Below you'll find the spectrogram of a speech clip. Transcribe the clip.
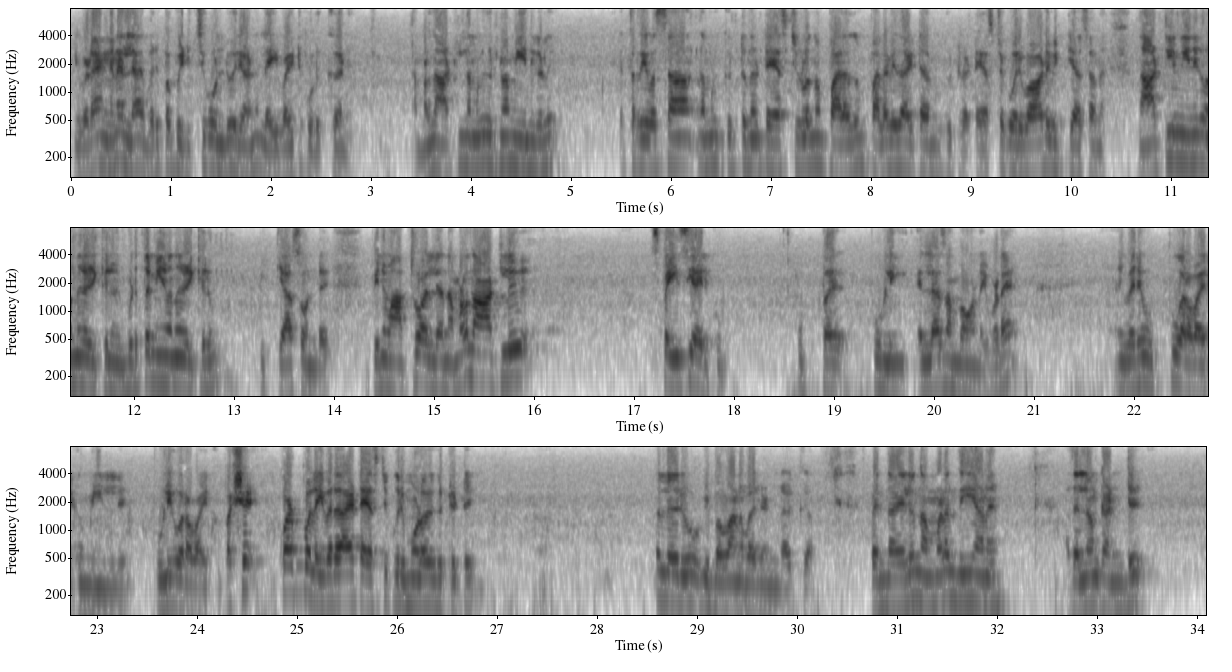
ഇവിടെ അങ്ങനെയല്ല ഇവരിപ്പോൾ പിടിച്ച് കൊണ്ടുവരികയാണ് ലൈവായിട്ട് കൊടുക്കുകയാണ്. നമ്മുടെ നാട്ടിൽ നമുക്ക് കിട്ടുന്ന മീനുകൾ എത്ര ദിവസം നമുക്ക് കിട്ടുന്ന ടേസ്റ്റുകളൊന്നും പലതും പലവിധമായിട്ട് നമുക്ക് കിട്ടുക. ടേസ്റ്റൊക്കെ ഒരുപാട് വ്യത്യാസമാണ്. നാട്ടിൽ മീൻ വന്ന് കഴിക്കലും ഇവിടുത്തെ മീൻ വന്ന് കഴിക്കലും വ്യത്യാസമുണ്ട്. പിന്നെ മാത്രമല്ല നമ്മളെ നാട്ടിൽ സ്പൈസി ആയിരിക്കും. ഉപ്പ് പുളി എല്ലാ സംഭവമുണ്ട് ഇവിടെ ഇവർ ഉപ്പ് കുറവായിരിക്കും മീനിൽ പുളി കുറവായിരിക്കും. പക്ഷേ കുഴപ്പമില്ല. ഇവരതായ ടേസ്റ്റ് കുരുമുളക് ഇട്ടിട്ട് നല്ലൊരു വിഭവമാണ് അവർ ഉണ്ടാക്കുക. അപ്പോൾ എന്തായാലും നമ്മൾ എന്ത് ചെയ്യാണ്? അതെല്ലാം കണ്ട്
